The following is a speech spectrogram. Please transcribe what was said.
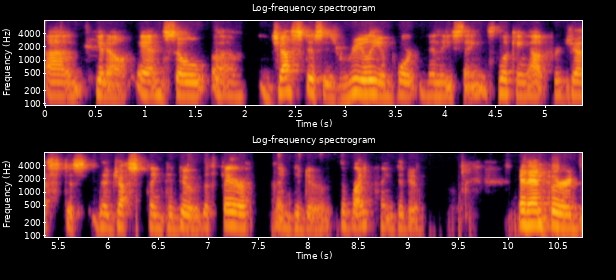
Um, you know, and so um, justice is really important in these things. Looking out for justice, the just thing to do, the fair thing to do, the right thing to do. And then third,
